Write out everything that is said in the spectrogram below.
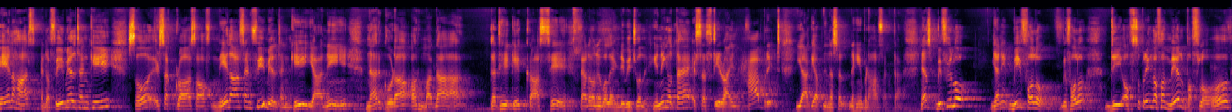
male horse and a female donkey so it's a cross of male ass and female donkey यानी नर घोड़ा और मदा गधे के क्रॉस से पैदा होने वाला इंडिविजुअल ही नहीं होता है इट्स अ स्टीराइल हाइब्रिड ये आगे अपनी नस्ल नहीं बढ़ा सकता यस बिफ्यूलो यानी beefalo beefalo the offspring of a male buffalo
